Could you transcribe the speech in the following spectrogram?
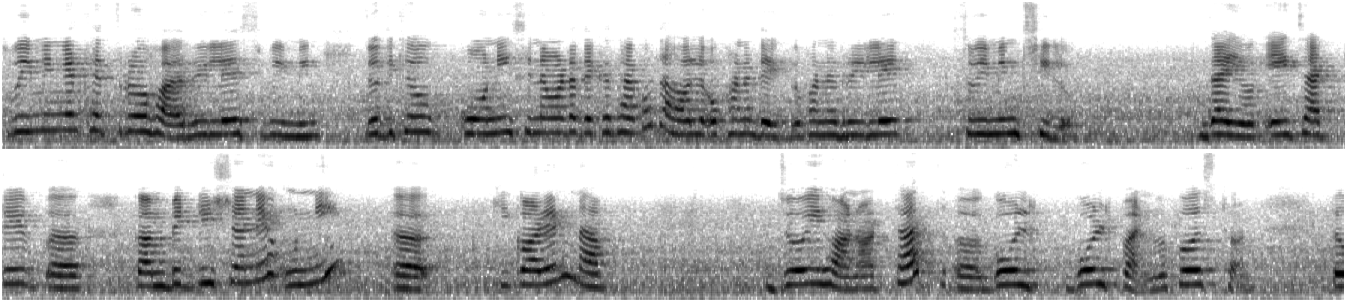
সুইমিংয়ের ক্ষেত্রেও হয় রিলে সুইমিং যদি কেউ কোনি সিনেমাটা দেখে থাকো, তাহলে ওখানে দেখবে, ওখানে রিলে সুইমিং ছিল। যাই হোক, এই চারটে কম্পিটিশনে উনি কি করেন না, জয়ী হন, অর্থাৎ গোল্ড গোল্ড পান, বা ফার্স্ট হন। তো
